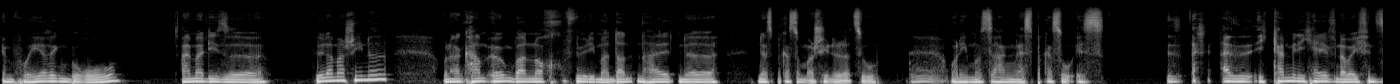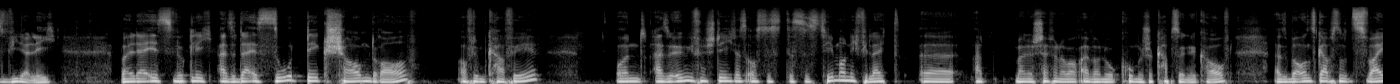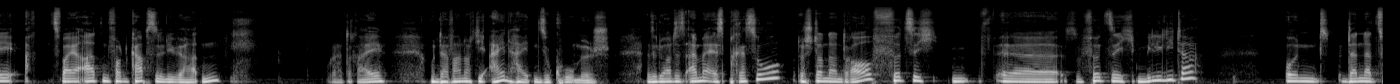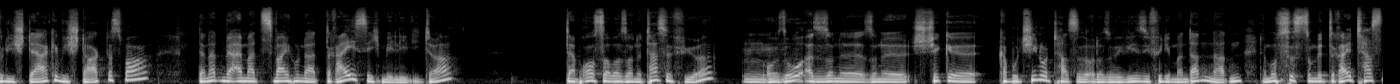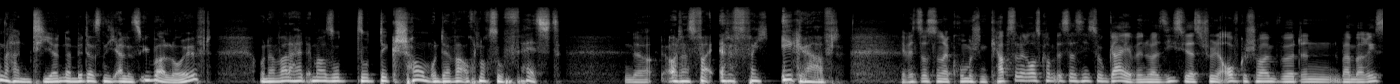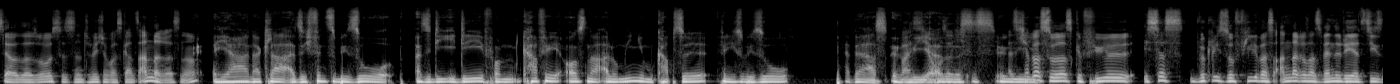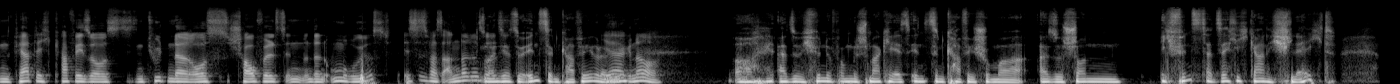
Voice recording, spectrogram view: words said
im vorherigen Büro einmal diese Filtermaschine und dann kam irgendwann noch für die Mandanten halt eine, eine Espresso-Maschine dazu. Und ich muss sagen, Espresso ist, ist, also ich kann mir nicht helfen, aber ich finde es widerlich. Weil da ist wirklich, also da ist so dick Schaum drauf auf dem Kaffee. Und also irgendwie verstehe ich das auch, das, das System auch nicht. Vielleicht äh, hat meine Chefin aber auch einfach nur komische Kapseln gekauft. Also bei uns gab es nur zwei, zwei Arten von Kapseln, die wir hatten. Oder drei. Und da waren noch die Einheiten so komisch. Also du hattest einmal Espresso, das stand dann drauf, 40, äh, so 40 Milliliter. Und dann dazu die Stärke, wie stark das war. Dann hatten wir einmal 230 Milliliter. Da brauchst du aber so eine Tasse für. Oder so, also so eine, so eine schicke Cappuccino-Tasse oder so, wie wir sie für die Mandanten hatten. Da musstest du mit drei Tassen hantieren, damit das nicht alles überläuft. Und dann war da halt immer so, so dick Schaum und der war auch noch so fest. Ja. Oh, das war, das war ich ekelhaft. Ja, wenn es aus so einer komischen Kapsel rauskommt, ist das nicht so geil. Wenn du da siehst, wie das schön aufgeschäumt wird in, beim Barista oder so, ist das natürlich auch was ganz anderes, ne? Ja, na klar. Also ich finde sowieso, also die Idee von Kaffee aus einer Aluminiumkapsel finde ich sowieso pervers irgendwie. also das ist irgendwie. Also ich habe das so das Gefühl, ist das wirklich so viel was anderes, als wenn du dir jetzt diesen Fertigkaffee so aus diesen Tüten da rausschaufelst und dann umrührst? Ist es was anderes? Meinen Sie jetzt so Instant-Kaffee oder ja, wie? genau. Oh, also ich finde vom Geschmack her ist Instant-Kaffee schon mal, also schon, ich finde es tatsächlich gar nicht schlecht,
